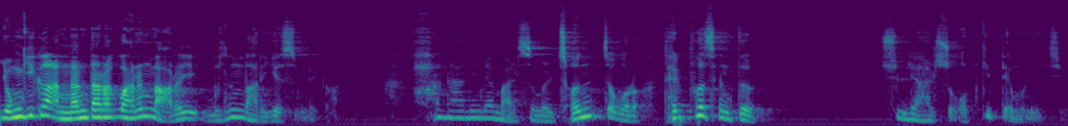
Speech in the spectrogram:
용기가 안 난다라고 하는 말이 무슨 말이겠습니까? 하나님의 말씀을 전적으로 100% 신뢰할 수 없기 때문이지요.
